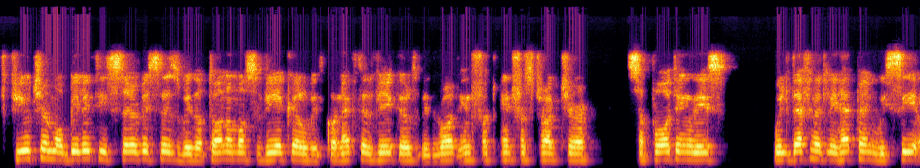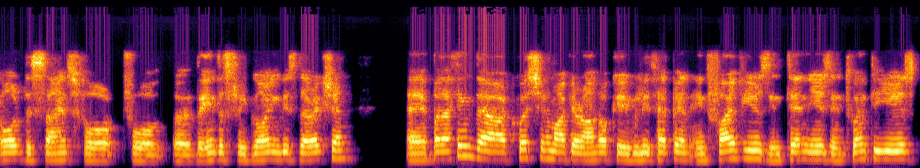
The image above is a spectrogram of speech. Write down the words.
future mobility services with autonomous vehicle, with connected vehicles, with road infra- infrastructure supporting this will definitely happen. We see all the signs for for uh, the industry going this direction. Uh, but I think there are question mark around. Okay, will it happen in five years, in ten years, in twenty years,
